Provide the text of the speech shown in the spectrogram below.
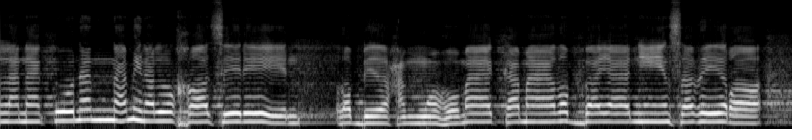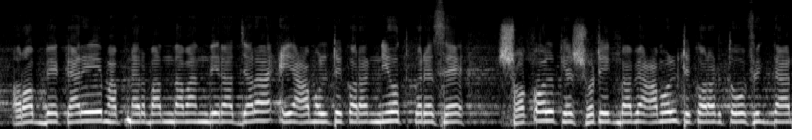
لنكونن من الخاسرين رب ارحمهما كما ربياني صغيرا রব্বে কারিম আপনার বান্দাবান্দিরা যারা এই আমলটি করার নিয়ত করেছে সকলকে সঠিকভাবে আমলটি করার তৌফিক দান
